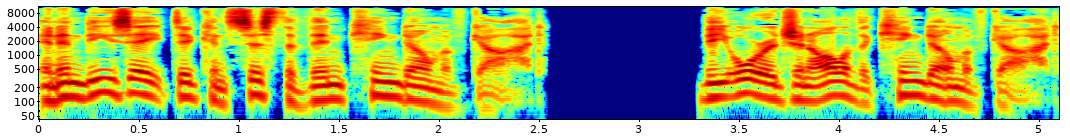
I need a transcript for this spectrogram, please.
and in these eight did consist the then kingdom of God. The origin all of the kingdom of God.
